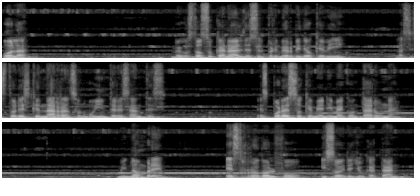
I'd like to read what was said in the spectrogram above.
Hola. Me gustó su canal desde el primer video que vi. Las historias que narran son muy interesantes. Es por eso que me animé a contar una. Mi nombre es Rodolfo y soy de Yucatán,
